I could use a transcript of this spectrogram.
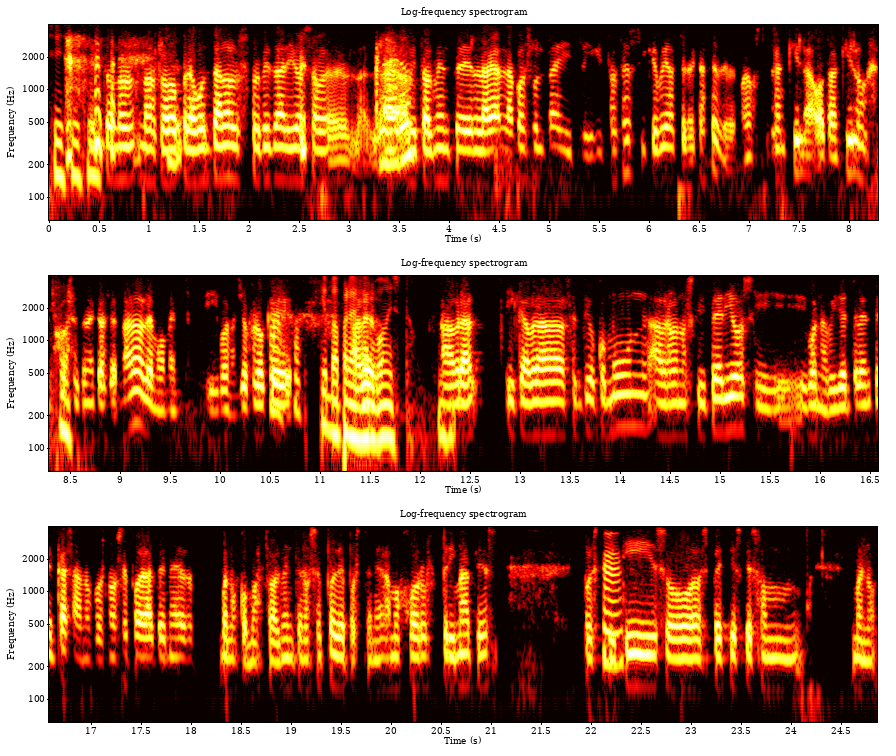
Sí, sí, sí. Esto nos, lo preguntan los propietarios habitualmente en la, consulta y, entonces sí que voy a tener que hacer, bueno, estoy tranquila o tranquilo, no vas a tener que hacer nada de momento. Y bueno, yo creo que... ¿Qué va para largo esto? Habrá, y que habrá sentido común, habrá unos criterios y, bueno, evidentemente en casa no pues no se podrá tener, bueno, como actualmente no se puede, pues tener a lo mejor primates, pues titis o especies que son bueno,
